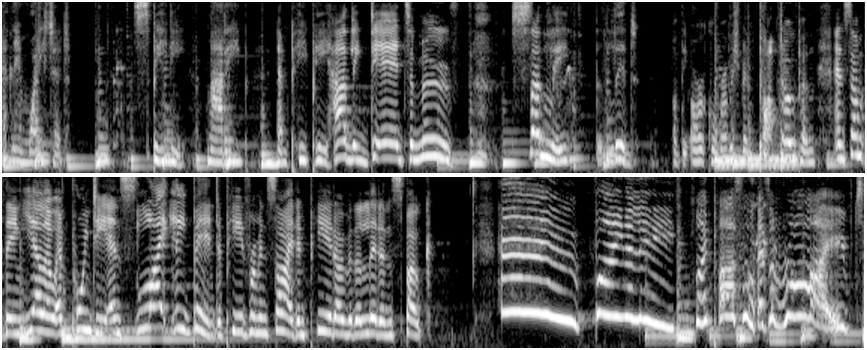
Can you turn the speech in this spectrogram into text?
And then waited. Speedy, Mareep, and Pee hardly dared to move. Suddenly, the lid of the oracle rubbish bin popped open, and something yellow and pointy and slightly bent appeared from inside and peered over the lid and spoke. Oh, finally! My parcel has arrived!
